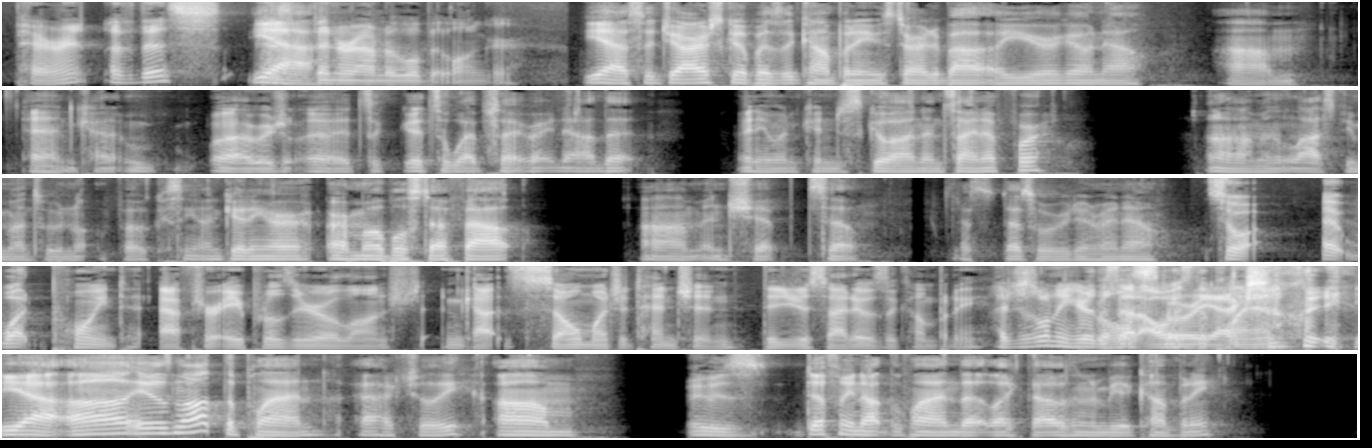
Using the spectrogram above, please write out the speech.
parent of this, Yeah. has been around a little bit longer. Yeah, so Gyroscope as a company we started about a year ago now, um, and kind of uh, original. Uh, it's a it's a website right now that anyone can just go on and sign up for. Um, in the last few months, we've been focusing on getting our, our mobile stuff out um, and shipped. So that's that's what we're doing right now. So, at what point after April Zero launched and got so much attention did you decide it was a company? I just want to hear the Was whole that always story. the plan? Actually, Yeah, uh, it was not the plan actually. Um, it was definitely not the plan that like that was going to be a company.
